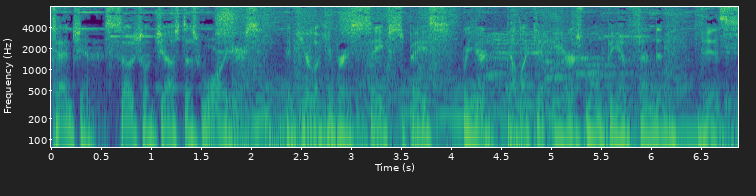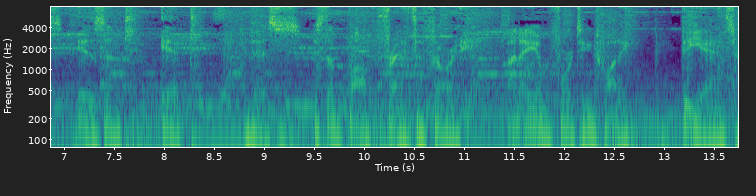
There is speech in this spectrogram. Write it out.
Attention, social justice warriors. If you're looking for a safe space where your delicate ears won't be offended, this isn't it. This is the Bob Frantz Authority on AM 1420. The answer.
